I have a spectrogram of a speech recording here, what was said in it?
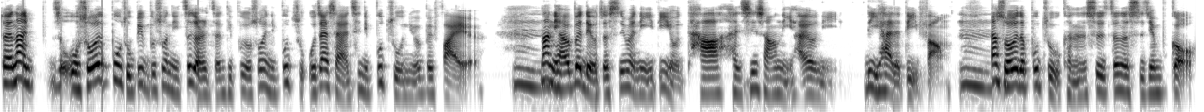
对，那我所谓的不足，并不是说你这个人整体不足，所以你不足，我再想一次，你不足你会被 fire。嗯，那你还会被留着，是因为你一定有他很欣赏你，还有你厉害的地方。嗯，那所谓的不足，可能是真的时间不够。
